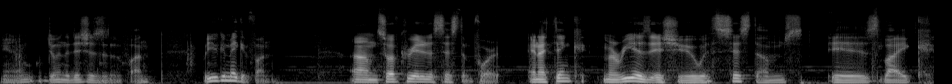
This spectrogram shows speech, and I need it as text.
you know doing the dishes isn't fun but you can make it fun. Um, so I've created a system for it. And I think Maria's issue with systems is like,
